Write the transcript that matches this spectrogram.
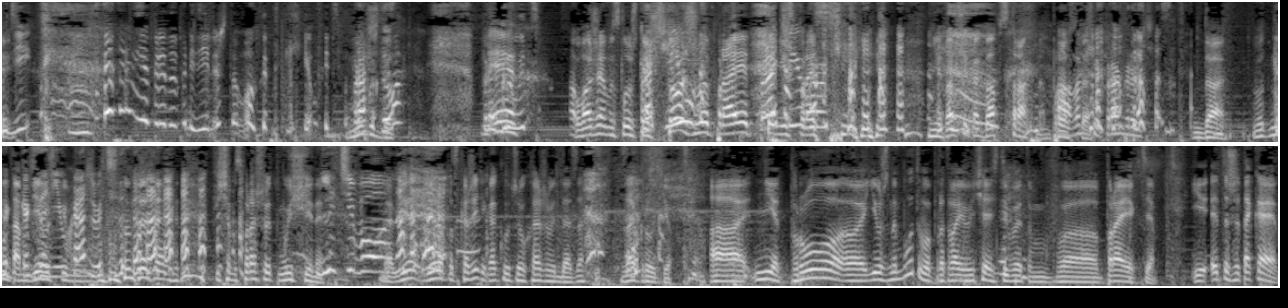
груди? Мне предупредили, что могут такие быть. Про что? Про грудь. Уважаемые слушатели, про что же вы про это не спросили? Нет, вообще как бы абстрактно, просто. А, вообще про грудь. Да, вот, ну, как, там как девушки... за ней ухаживать? Причем спрашивают мужчины. Для чего? Вера, подскажите, как лучше ухаживать да, за, за грудью. А, нет, про э, Южный Бутово, про твое участие в этом в, э, проекте. И это же такая,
